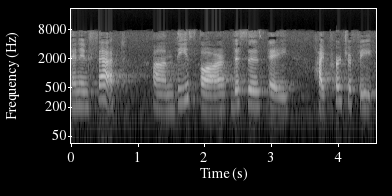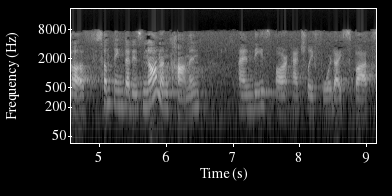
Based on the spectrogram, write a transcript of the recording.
And in fact, um, these are, this is a hypertrophy of something that is not uncommon and these are actually Fordyce spots.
